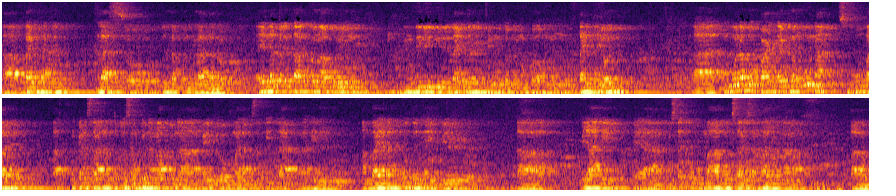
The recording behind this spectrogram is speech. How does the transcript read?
uh, 500 plus. So, doon lang po naglalaro. Eh, nabalitaan ko nga po yung, yung delivery rider. Pinuto naman po ako ng time na yun. At uh, una po, part-time lang muna, subukan. At hanggang sa natuklasan ko na nga po na medyo malakas ang kita dahil ang bayaran po doon ay per uh, biyahe. Kaya minsan po umaabot sa isang araw na um,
